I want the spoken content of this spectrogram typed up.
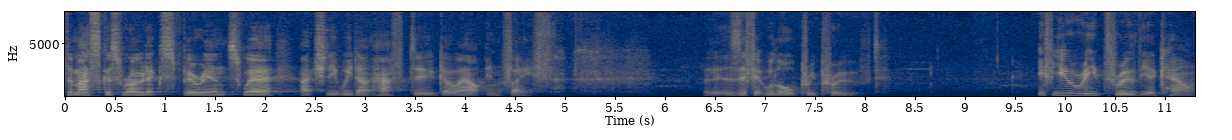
Damascus Road experience where actually we don't have to go out in faith, as if it were all pre proved. If you read through the account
